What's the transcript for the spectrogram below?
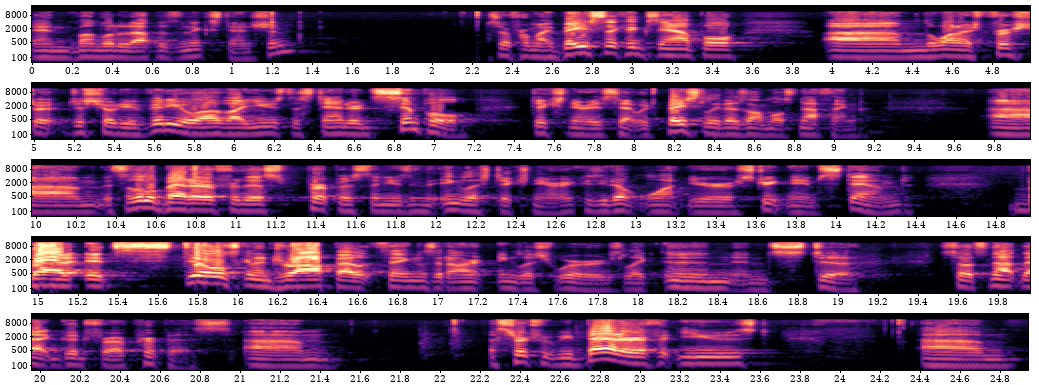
and bundled it up as an extension. So for my basic example, um, the one I first sh just showed you a video of, I used the standard simple dictionary set, which basically does almost nothing. Um, it's a little better for this purpose than using the English dictionary because you don't want your street name stemmed. But it still is going to drop out things that aren't English words like n and st. So it's not that good for our purpose. Um, a search would be better if it used, um,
